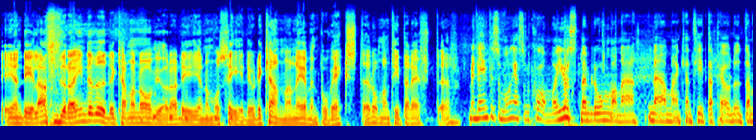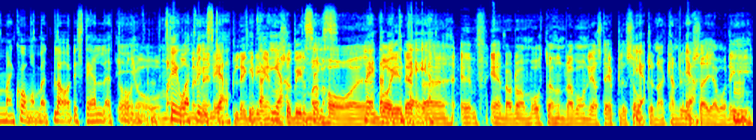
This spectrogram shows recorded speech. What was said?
I en del andra individer kan man avgöra det genom att se det och det kan man även på växter om man tittar efter. Men det är inte så många som kommer just med blommorna när man kan titta på det utan man kommer med ett blad istället och Ja, man tror kommer att vi med ska titta. och så vill man precis. ha, eh, Veta vad är detta, Eh, en av de 800 vanligaste äppelsorterna, Ja. kan du Ja. säga vad det är?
